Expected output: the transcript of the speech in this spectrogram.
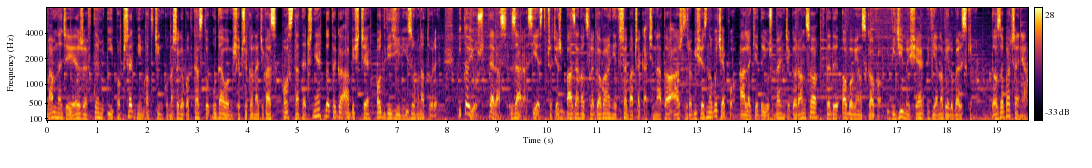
Mam nadzieję, że w tym i poprzednim odcinku naszego podcastu udało mi się przekonać Was ostatecznie do tego, abyście odwiedzili Zoom Natury. I to już, teraz, zaraz, jest przecież baza noclegowa, nie trzeba czekać na to, aż zrobi się znowu ciepło. Ale kiedy już będzie gorąco, wtedy obowiązkowo widzimy się w Janowie Lubelskim. Do zobaczenia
